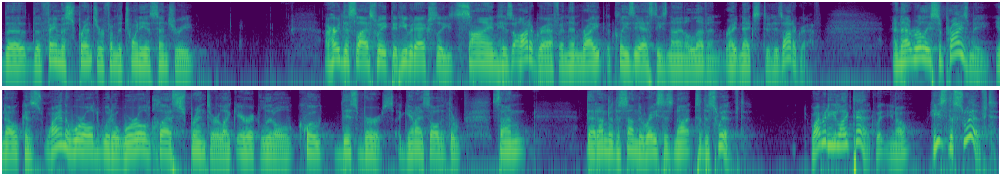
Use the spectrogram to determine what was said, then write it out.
the, the famous sprinter from the 20th century, I heard this last week that he would actually sign his autograph and then write Ecclesiastes 9:11 right next to his autograph. And that really surprised me, you know, because why in the world would a world class sprinter like Eric Liddell quote this verse? Again, I saw that the sun, that under the sun, the race is not to the swift. Why would he like that? What, you know, he's the swift.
